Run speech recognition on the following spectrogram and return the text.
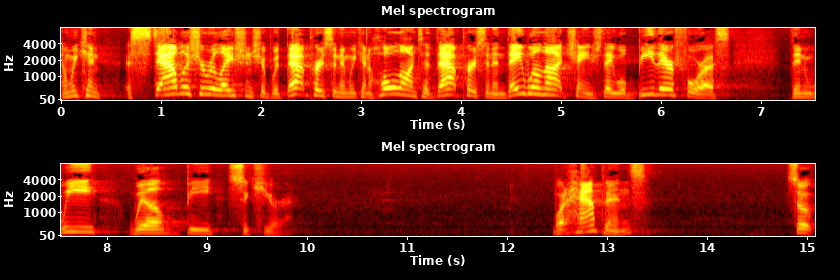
and we can establish a relationship with that person and we can hold on to that person and they will not change, they will be there for us, then we will be secure. What happens, so,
